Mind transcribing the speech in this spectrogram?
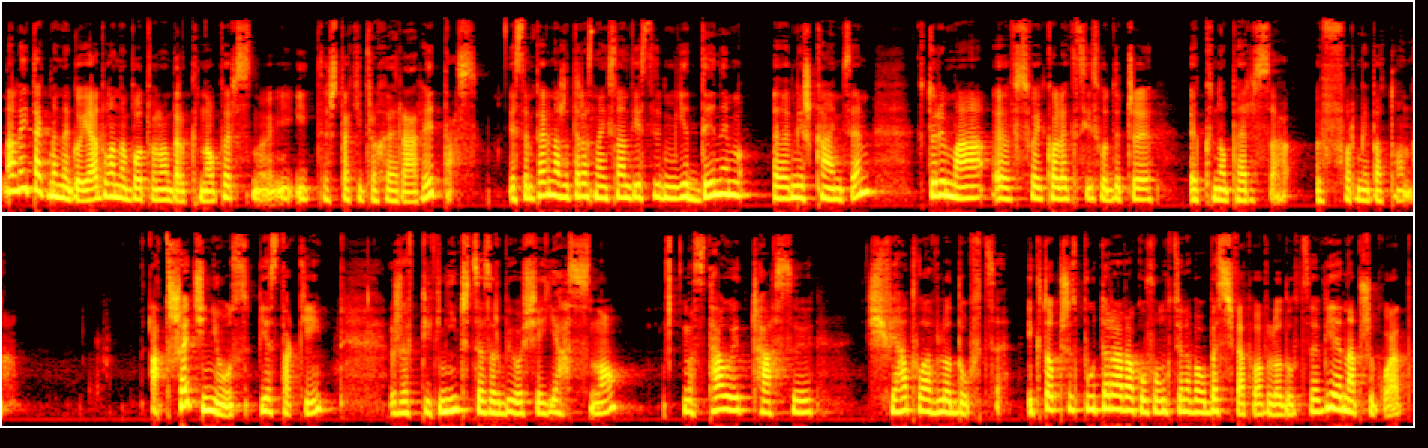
no ale i tak będę go jadła, no bo to nadal knopers no i, i też taki trochę rarytas. Jestem pewna, że teraz na Islandii jestem jedynym e, mieszkańcem, który ma e, w swojej kolekcji słodyczy e, knopersa w formie batona. A trzeci news jest taki, że w piwniczce zrobiło się jasno, nastały czasy światła w lodówce. I kto przez półtora roku funkcjonował bez światła w lodówce, wie na przykład,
